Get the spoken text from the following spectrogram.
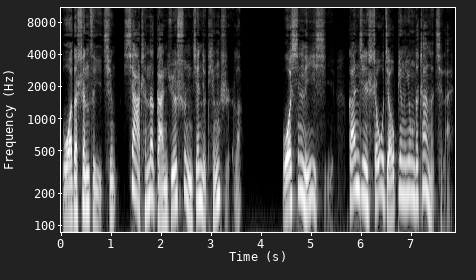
我的身子一轻，下沉的感觉瞬间就停止了。我心里一喜，赶紧手脚并用的站了起来。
